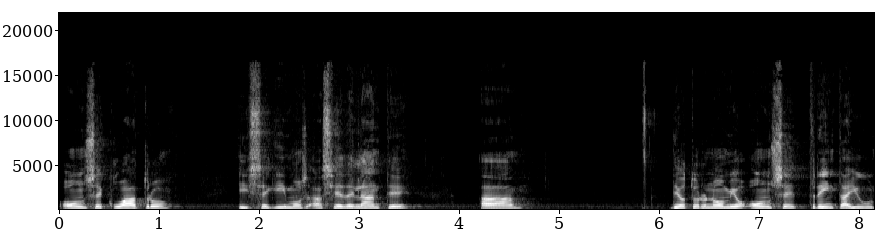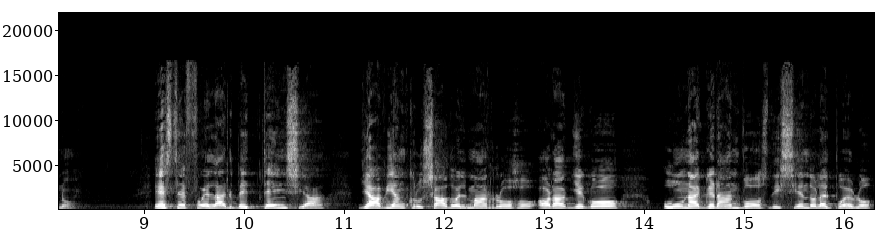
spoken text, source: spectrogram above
11.4 y seguimos hacia adelante a Deuteronomio 11.31. Esta fue la advertencia ya habían cruzado el mar rojo, ahora llegó una gran voz diciéndole al pueblo,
